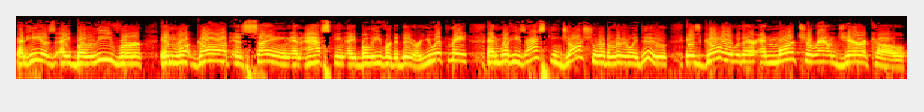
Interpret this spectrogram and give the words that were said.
And he is a believer in what God is saying and asking a believer to do. Are you with me? And what he's asking Joshua to literally do is go over there and march march around Jericho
